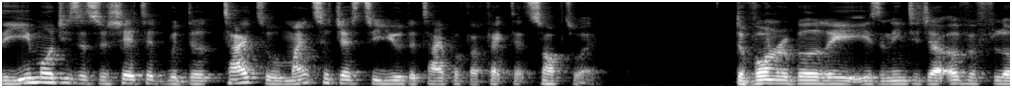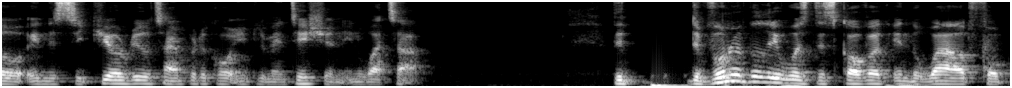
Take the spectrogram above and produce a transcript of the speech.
the emojis associated with the title might suggest to you the type of affected software. The vulnerability is an integer overflow in the secure real-time protocol implementation in WhatsApp. The, the vulnerability was discovered in the wild for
